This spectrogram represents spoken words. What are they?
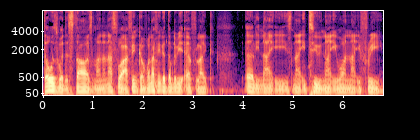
those were the stars, man, and that's what I think of when I think of WWF. Like early '90s, '92, '91, '93.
